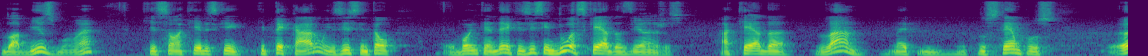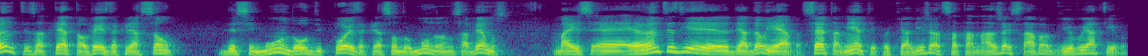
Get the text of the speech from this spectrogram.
do abismo, não é? Que são aqueles que, que pecaram. Existe, então, é bom entender que existem duas quedas de anjos. A queda lá, né, nos tempos antes até, talvez, da criação desse mundo, ou depois da criação do mundo, nós não sabemos, mas é, é antes de, de, Adão e Eva, certamente, porque ali já Satanás já estava vivo e ativo.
